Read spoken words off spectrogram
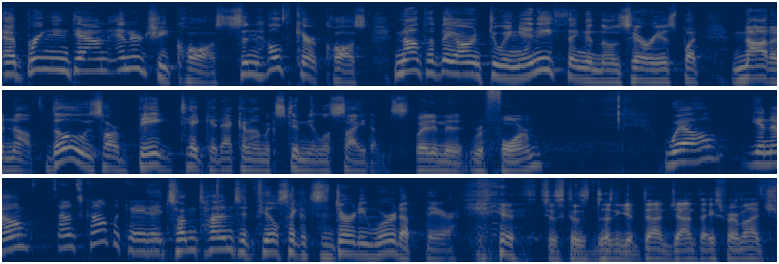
uh, bringing down energy costs and healthcare costs. Not that they aren't doing anything in those areas, but not enough. Those are big ticket economic stimulus items. Wait a minute, reform? Well, you know. Sounds complicated. It, sometimes it feels like it's a dirty word up there. just because it doesn't get done. Jon, thanks very much.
